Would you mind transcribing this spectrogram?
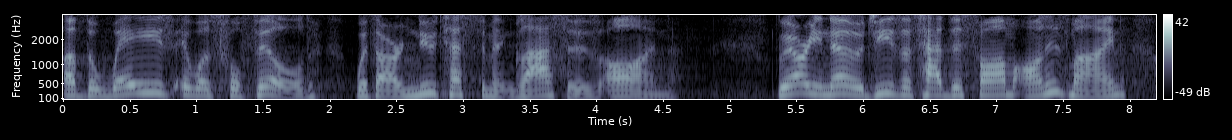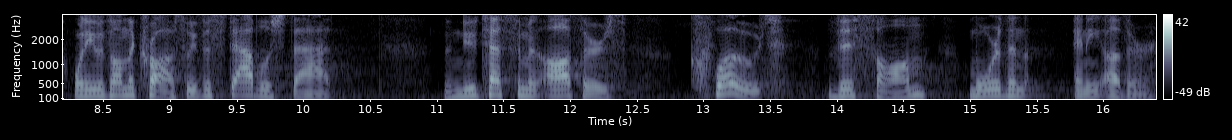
of the ways it was fulfilled with our New Testament glasses on. We already know Jesus had this psalm on his mind when he was on the cross. We've established that. The New Testament authors quote this psalm more than any other.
